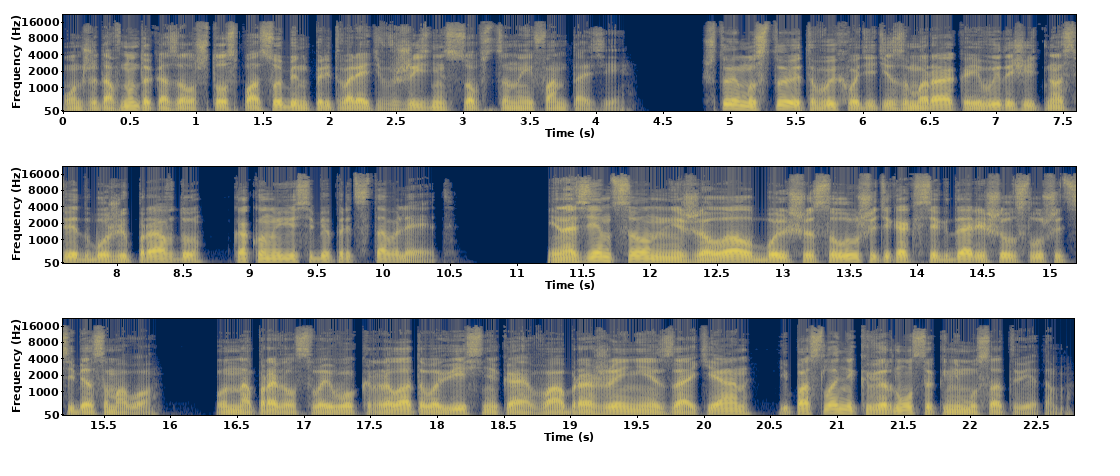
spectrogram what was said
Он же давно доказал, что способен притворять в жизнь собственные фантазии. Что ему стоит выхватить из мрака и вытащить на свет Божий правду, как он ее себе представляет? Иноземца он не желал больше слушать и, как всегда, решил слушать себя самого. Он направил своего крылатого вестника воображение за океан, и посланник вернулся к нему с ответом.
